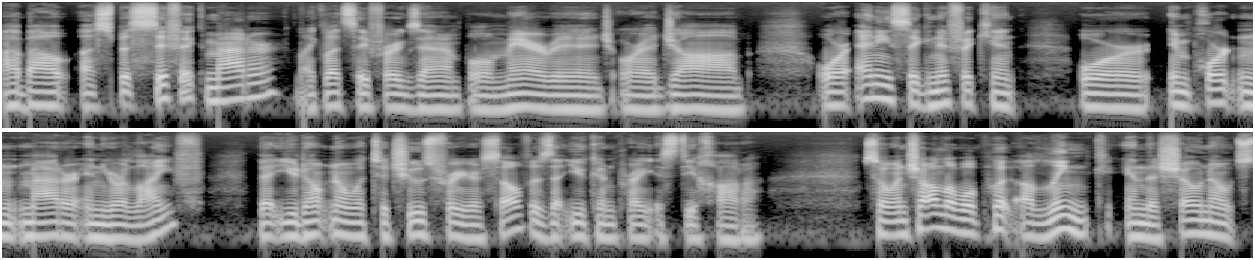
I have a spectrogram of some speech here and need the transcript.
about a specific matter, like let's say, for example, marriage or a job or any significant or important matter in your life that you don't know what to choose for yourself, is that you can pray istikhara. So inshallah, we'll put a link in the show notes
